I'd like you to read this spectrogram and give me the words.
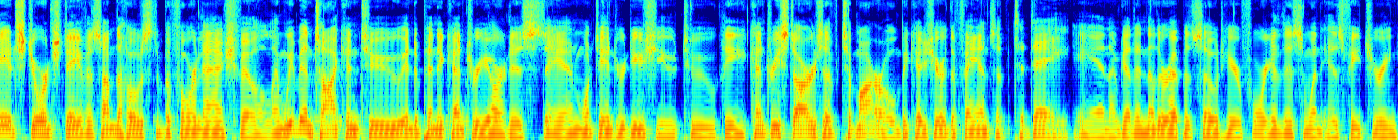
Hey, it's George Davis. I'm the host of Before Nashville, and we've been talking to independent country artists and want to introduce you to the country stars of tomorrow because you're the fans of today. And I've got another episode here for you. This one is featuring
